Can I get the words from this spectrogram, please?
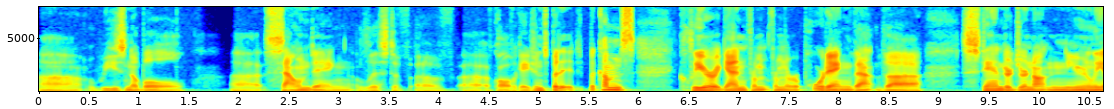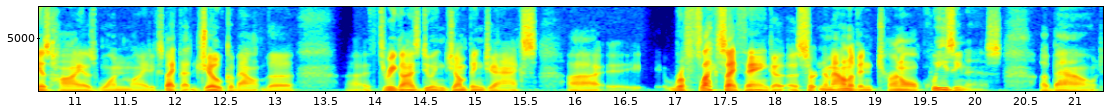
uh, reasonable. Uh, sounding list of, of, uh, of, qualifications, but it becomes clear again from, from the reporting that the standards are not nearly as high as one might expect. That joke about the uh, three guys doing jumping jacks uh, reflects, I think, a, a, certain amount of internal queasiness about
